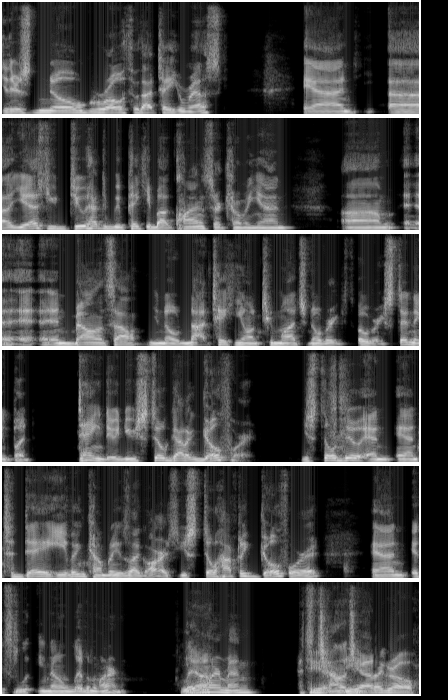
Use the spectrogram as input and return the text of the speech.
there's no growth without taking risk. And uh, yes, you do have to be picky about clients that are coming in um, and, and balance out, you know, not taking on too much and over overextending. But dang, dude, you still got to go for it. You still do. And and today, even companies like ours, you still have to go for it. And it's you know, live and learn. Live yeah. and learn, man. It's you, challenging. You gotta grow.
